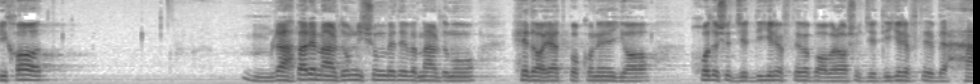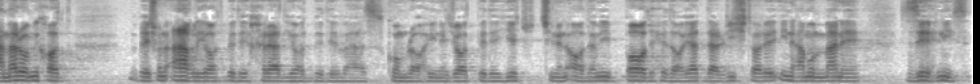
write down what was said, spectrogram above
می‌خواد رهبر مردم نشون بده و مردم رو هدایت بکنه یا خودش جدی گرفته و باوراش جدی گرفته به همه رو می‌خواد بهشون عقل یاد بده خرد یاد بده و از گمراهی نجات بده. یک چنین آدمی باد هدایت در ریش داره. این همون من ذهنی است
